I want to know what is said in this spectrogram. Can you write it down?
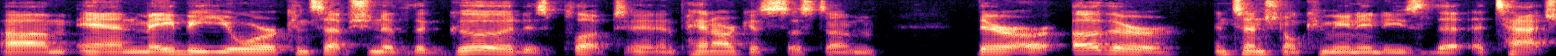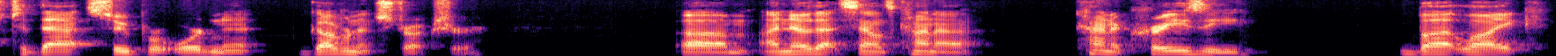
Um, and maybe your conception of the good is plucked in a panarchist system. There are other intentional communities that attach to that superordinate governance structure. Um, I know that sounds kind of kind of crazy, but like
